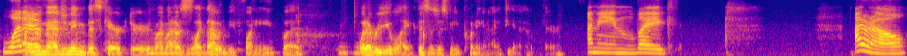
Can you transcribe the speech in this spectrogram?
What I'm if imagining this character in my mind. I was just like, that would be funny, but whatever you like. This is just me putting an idea out there. I mean, like, I don't know.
